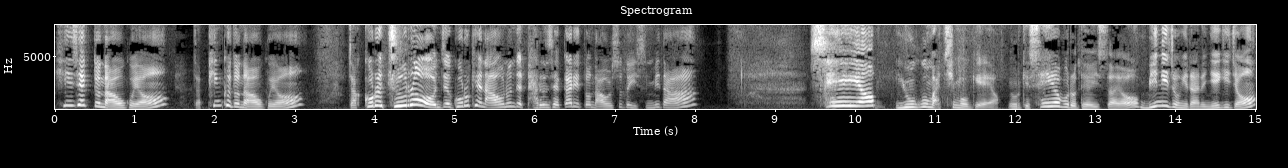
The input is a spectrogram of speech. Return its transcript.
흰색도 나오고요. 자, 핑크도 나오고요. 자, 그래 주로 이제 그렇게 나오는데 다른 색깔이 또 나올 수도 있습니다. 새엽 요구 마취목이에요. 이렇게 새엽으로 되어 있어요. 미니종이라는 얘기죠.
